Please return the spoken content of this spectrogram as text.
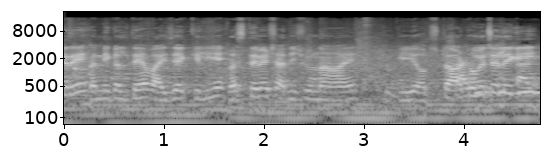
करे। फिर निकलते हैं वाइजैक के लिए रास्ते में शायद इशू ना आए क्योंकि अब स्टार्ट होकर चलेगी।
